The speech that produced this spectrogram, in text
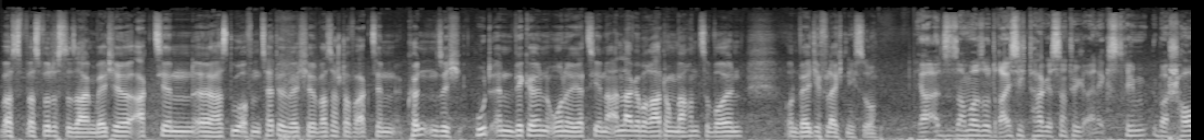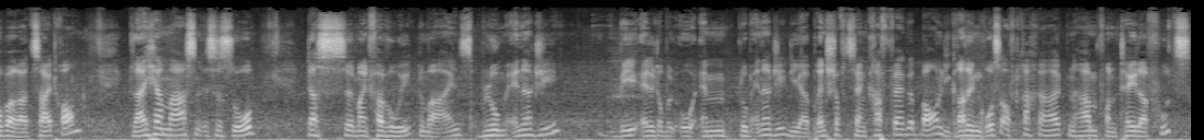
was, was würdest du sagen? Welche Aktien äh, hast du auf dem Zettel? Welche Wasserstoffaktien könnten sich gut gut entwickeln, ohne jetzt hier eine Anlageberatung machen zu wollen und welche vielleicht nicht so? Ja, also sagen wir so, 30 Tage ist natürlich ein extrem überschaubarer Zeitraum. Gleichermaßen ist es so, dass äh, mein Favorit Nummer eins, Bloom Energy, BLOOM Bloom Energy, die ja Brennstoffzellenkraftwerke bauen, die gerade einen Großauftrag erhalten haben von Taylor Foods,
